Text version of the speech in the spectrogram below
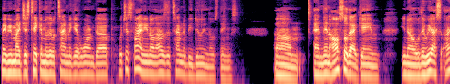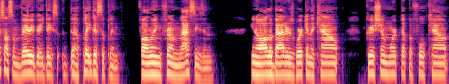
Maybe it might just take him a little time to get warmed up, which is fine. You know that was the time to be doing those things. Um, and then also that game, you know, that we I, I saw some very great dis- uh, plate discipline following from last season. You know, all the batters working the count. Grisham worked up a full count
